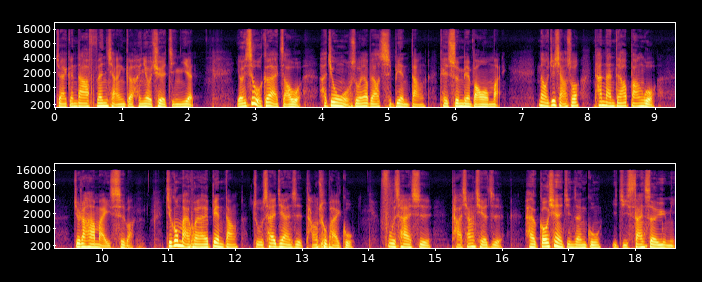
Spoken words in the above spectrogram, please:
就来跟大家分享一个很有趣的经验。有一次我哥来找我。他就问我说：“要不要吃便当？可以顺便帮我买。”那我就想说，他难得要帮我，就让他买一次吧。结果买回来的便当主菜竟然是糖醋排骨，副菜是塔香茄子，还有勾芡的金针菇以及三色玉米。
